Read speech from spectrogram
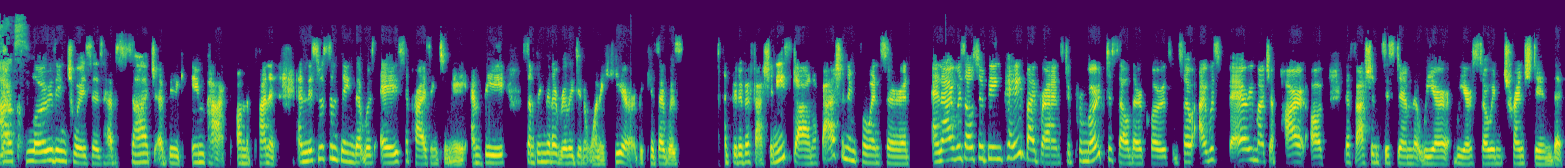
Yes. Our clothing choices have such a big impact on the planet. And this was something that was A, surprising to me, and B, something that I really didn't want to hear because I was a bit of a fashionista and a fashion influencer. And, and I was also being paid by brands to promote to sell their clothes. And so I was very much a part of the fashion system that we are, we are so entrenched in that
